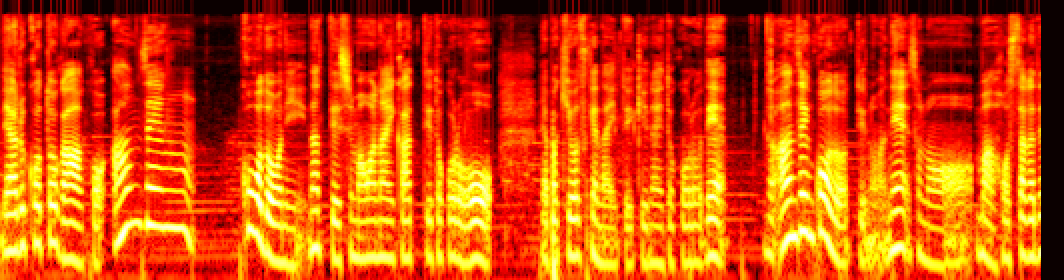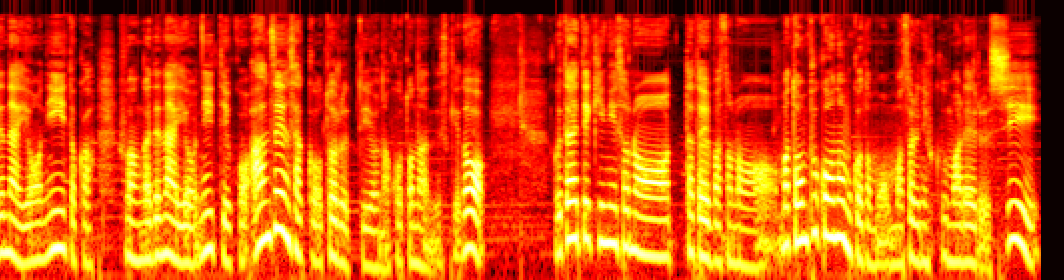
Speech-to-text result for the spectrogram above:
やることがこう安全行動になってしまわないかっていうところをやっぱ気をつけないといけないところで安全行動っていうのはねそのまあ発作が出ないようにとか不安が出ないようにっていうこう安全策を取るっていうようなことなんですけど具体的にその例えばその、まあ、トンプコを飲むこともまあそれに含まれるし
